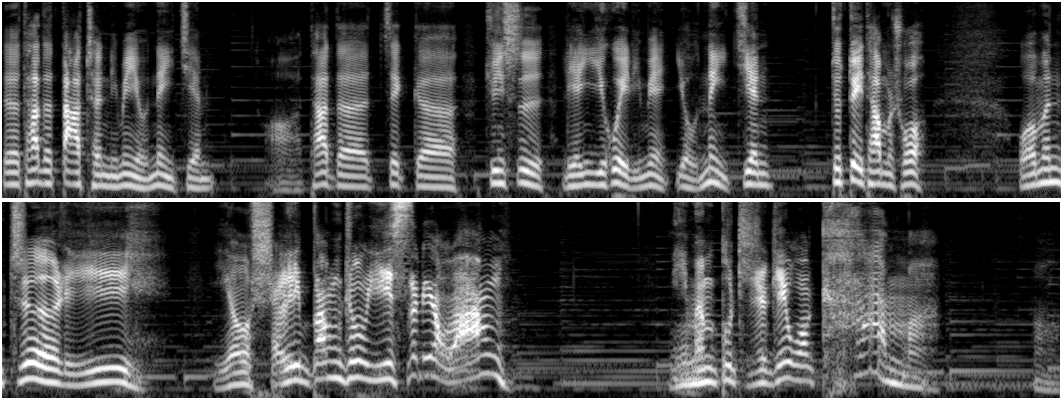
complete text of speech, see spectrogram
呃，他的大臣里面有内奸啊，他的这个军事联谊会里面有内奸，就对他们说：“我们这里有谁帮助以色列王？你们不指给我看吗？”啊，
